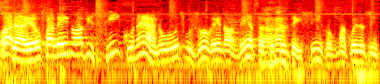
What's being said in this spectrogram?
Olha, eu falei 9,5, né? No último jogo aí, 90, Aham. 75, alguma coisa assim.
